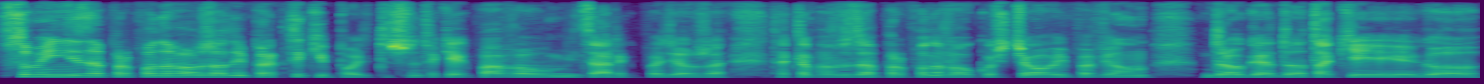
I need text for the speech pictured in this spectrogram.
w sumie nie zaproponował żadnej praktyki politycznej, tak jak Paweł Micarek powiedział, że tak naprawdę zaproponował kościołowi pewną drogę do takiego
